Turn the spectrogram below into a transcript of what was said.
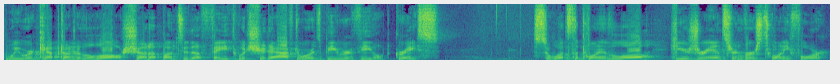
we were kept under the law, shut up unto the faith which should afterwards be revealed, grace. So, what's the point of the law? Here's your answer in verse 24.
